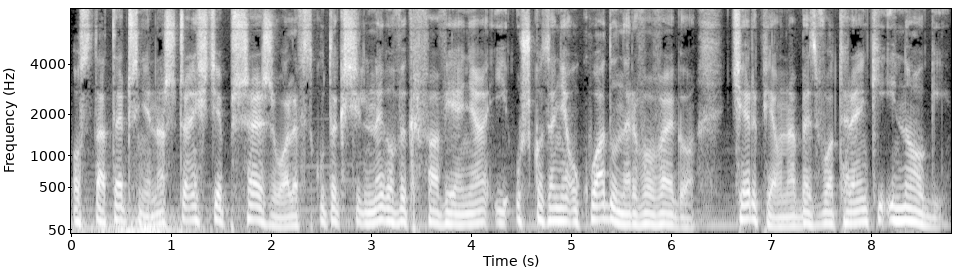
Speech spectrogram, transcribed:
Ostatecznie na szczęście przeżył, ale wskutek silnego wykrwawienia i uszkodzenia układu nerwowego cierpiał na bezwład ręki i nogi.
